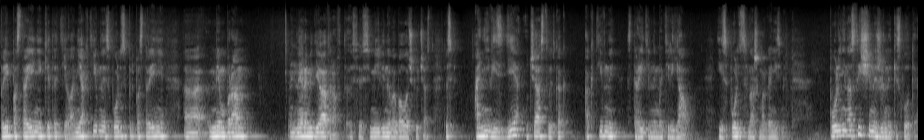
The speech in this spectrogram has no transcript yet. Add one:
при построении кетотела. Они активно используются при построении э, мембран нейромедиаторов, то есть миелиновой оболочкой участвуют. Они везде участвуют как активный строительный материал и используются в нашем организме. Полиненасыщенные жирные кислоты,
